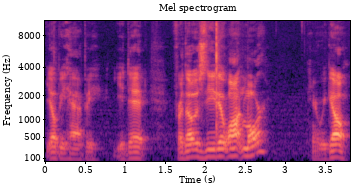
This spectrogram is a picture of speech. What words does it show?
You'll be happy you did. For those of you that want more, here we go.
